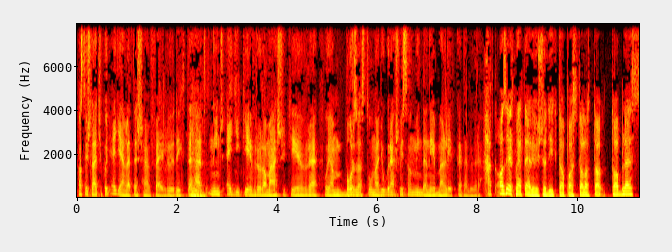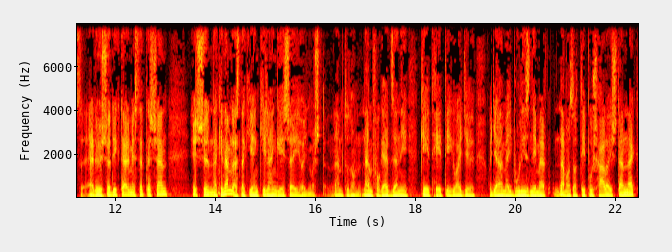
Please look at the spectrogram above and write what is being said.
Azt is látjuk, hogy egyenletesen fejlődik, tehát igen. nincs egyik évről a másik évre olyan borzasztó nagy ugrás, viszont minden évben mennyiben lépked előre? Hát azért, mert erősödik tapasztalatabb lesz, erősödik természetesen, és neki nem lesznek ilyen kilengései, hogy most nem tudom, nem fog edzeni két hétig, vagy, vagy elmegy bulizni, mert nem az a típus, hála Istennek,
